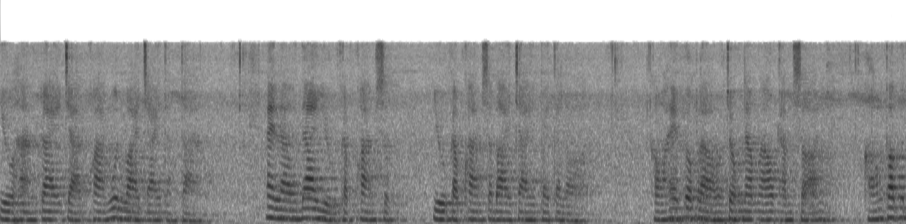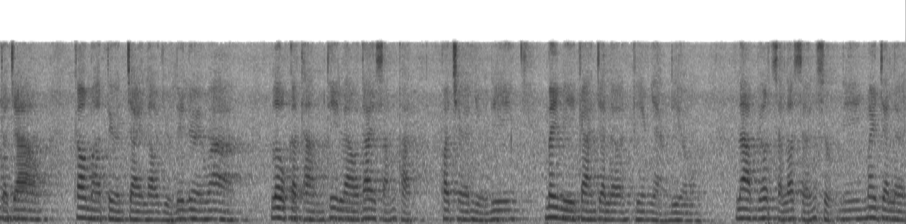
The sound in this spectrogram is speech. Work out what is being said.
อยู่ห่างไกลจากความวุ่นวายใจต่างๆ ให้เราได้อยู่กับความสุข อยู่กับความสบายใจไปตลอด ขอให้พวกเราจงนำเอาคำสอนของพระพุทธเจ้า เข้ามาเตือนใจเราอยู่เรื่อย ๆ ว่า โลกธรรมที่เราได้สัมผัสเผชิญอยู่นี้ ไม่มีการเจริญเพียงอย่างเดียว ลาบยศสารเสริญสุขนี้ไม่เจริญ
